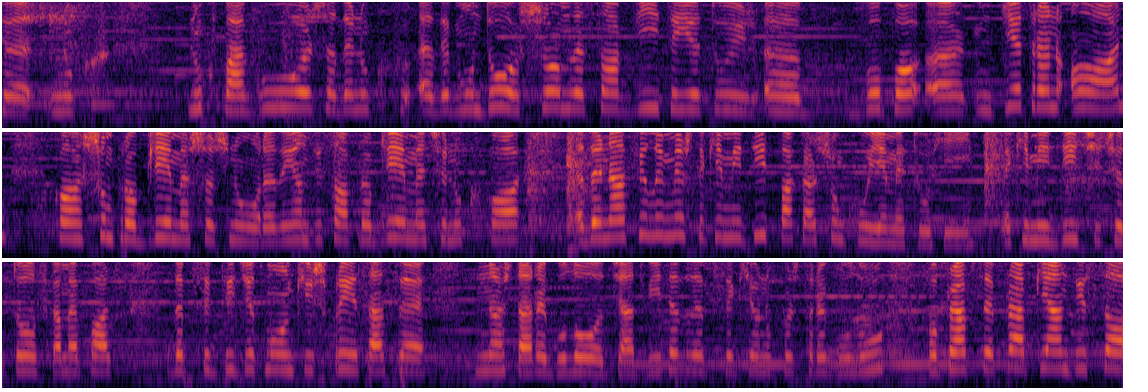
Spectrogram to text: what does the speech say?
që nuk, nuk paguhesh edhe, nuk, edhe mundohesh shumë dhe sa vite je tu, uh, bo, po uh, në tjetrën anë, Ka shumë probleme shoqënore dhe janë disa probleme që nuk ka edhe na fillimisht e kemi ditë pak a shumë ku jemi tu hi. E kemi ditë që qeto s'ka me pas dhe pse ti gjithmonë ki shpresa se ndoshta rregullohet gjatë viteve dhe pse kjo nuk është rregullu, po prapë se prapë janë disa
